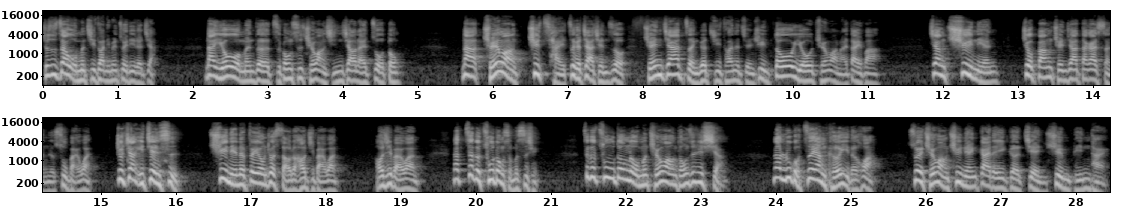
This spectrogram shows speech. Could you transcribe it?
就是在我们集团里面最低的价，那由我们的子公司全网行销来做东，那全网去采这个价钱之后，全家整个集团的简讯都由全网来代发，这样去年就帮全家大概省了数百万，就这样一件事，去年的费用就少了好几百万，好几百万。那这个触动什么事情？这个触动了我们全网同事去想，那如果这样可以的话，所以全网去年盖了一个简讯平台。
